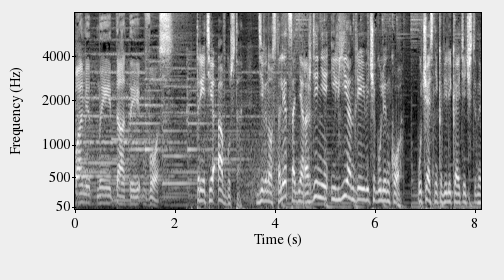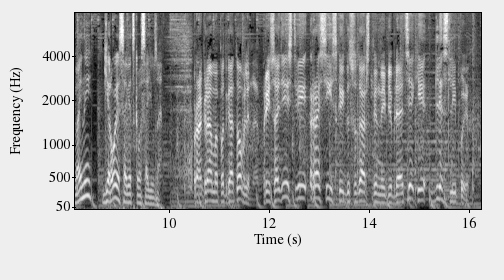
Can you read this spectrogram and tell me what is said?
Памятные даты ВОЗ 3 августа. 90 лет со дня рождения Ильи Андреевича Гуленко, участника Великой Отечественной войны, героя Советского Союза. Программа подготовлена при содействии Российской государственной библиотеки для слепых –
